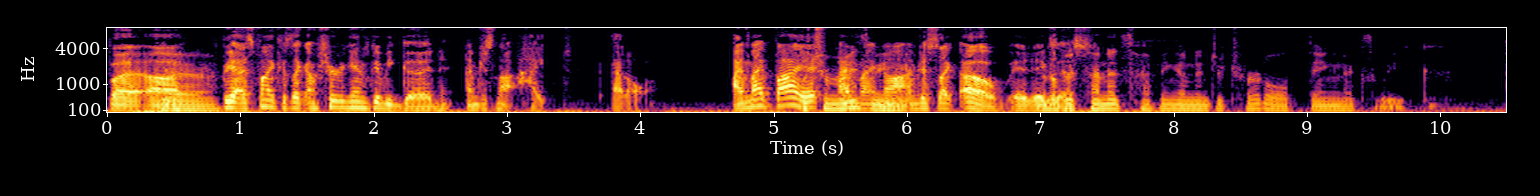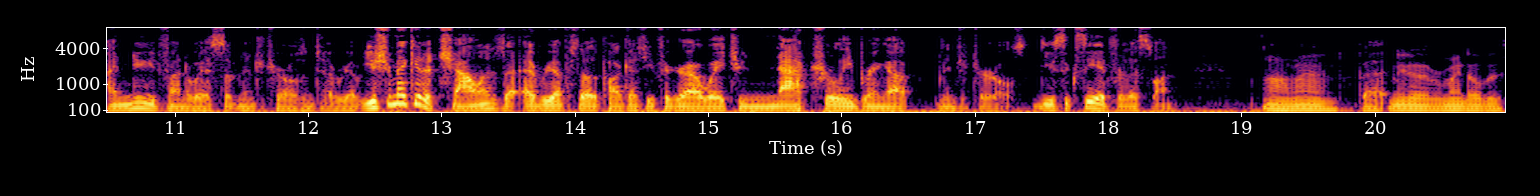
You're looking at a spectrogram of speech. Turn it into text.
but uh, Yeah. but yeah, it's funny because like I'm sure the game's gonna be good. I'm just not hyped at all. I might buy Which it. I might me, not. I'm just like, oh, it Little exists. Planet's having a Ninja Turtle thing next week. I knew you'd find a way to slip Ninja Turtles into every. episode. You should make it a challenge that every episode of the podcast you figure out a way to naturally bring up Ninja Turtles. You succeeded for this one, Oh man, but I need to remind Elvis.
